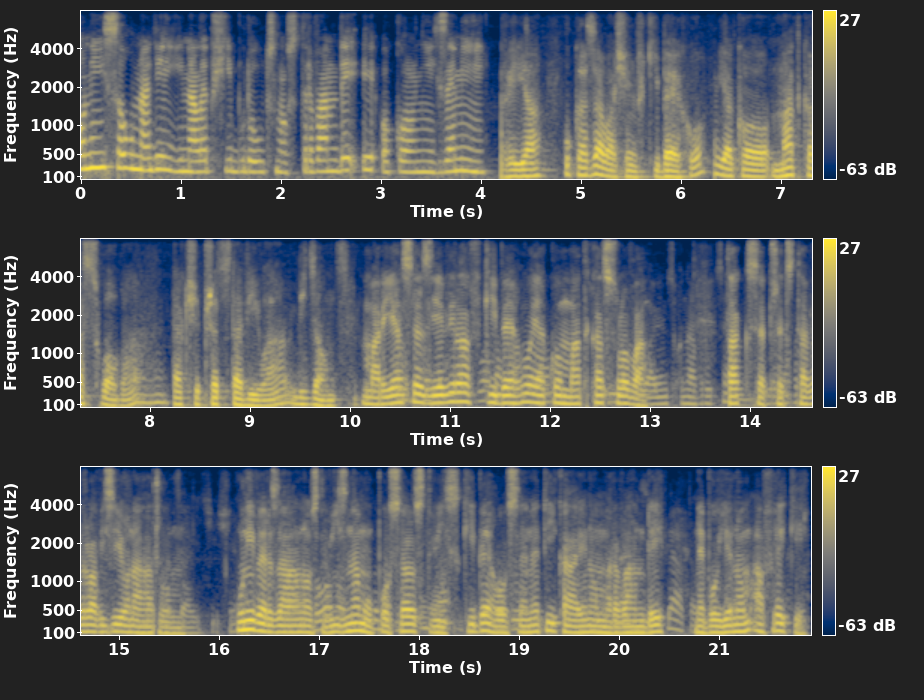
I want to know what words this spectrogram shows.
Oni jsou nadějí na lepší budoucnost Rwandy i okolních zemí. Ria ukázala się w Kibeho jako matka slova, tak się przedstawiła widzący. Maria se zjevila v Kibeho jako matka slova. Tak se představila vizionářům. Univerzálnost významu poselství z Kibeho se netýká jenom Rwandy nebo jenom Afriky.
